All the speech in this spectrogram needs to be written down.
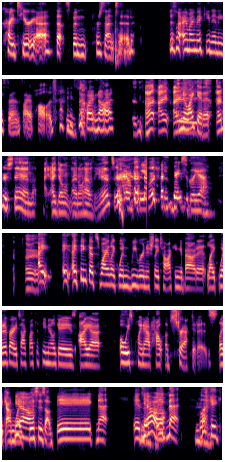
criteria that's been presented? Does am I making any sense? I apologize if I'm not. I, I, I no, I get it. I understand. I, I don't. I don't have the answer. basically, yeah. Uh, I I think that's why, like, when we were initially talking about it, like, whenever I talk about the female gaze, I uh, always point out how abstract it is. Like, I'm yeah. like, this is a big net. It's yeah. a big net. Mm-hmm. Like,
